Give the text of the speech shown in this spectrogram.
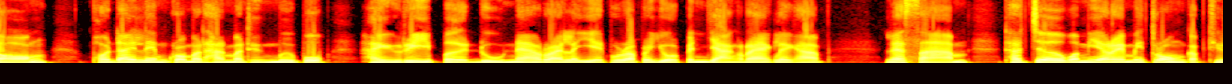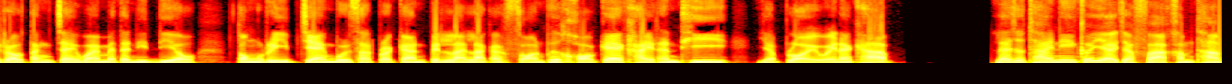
2. พอได้เล่มกรมธรรม์มาถึงมือปุ๊บ ให้รีบเปิดดูหน้ารายละเอียดผู้รับประโยชน์เป็นอย่างแรกเลยครับ และ 3. ถ้าเจอว่ามีอะไรไม่ตรงกับที่เราตั้งใจไว้แม้แต่นิดเดียว ต้องรีบแจ้งบริษัทประกันเป็นลายลักษณ์อักษรเพื่อขอแก้ไขทันที อย่าปล่อยไว้นะครับ และสุดท้ายนี้ก็อยากจะฝากคำถาม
